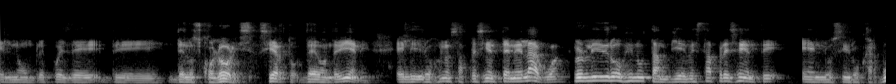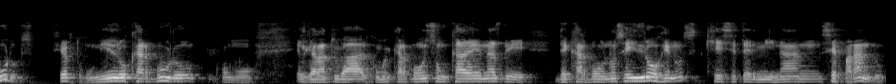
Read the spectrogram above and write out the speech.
el nombre pues de, de, de los colores, ¿cierto? ¿De dónde viene? El hidrógeno está presente en el agua, pero el hidrógeno también está presente en los hidrocarburos, ¿cierto? Un hidrocarburo como el gas natural, como el carbón, son cadenas de, de carbonos e hidrógenos que se terminan separando.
